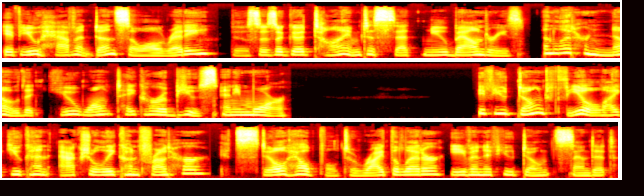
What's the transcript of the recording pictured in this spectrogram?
If you haven't done so already, this is a good time to set new boundaries and let her know that you won't take her abuse anymore. If you don't feel like you can actually confront her, it's still helpful to write the letter even if you don't send it.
